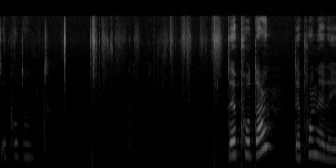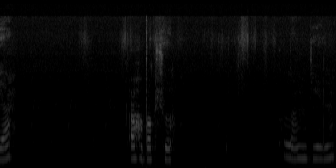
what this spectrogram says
Depodan. Depodan. Depo nereye? Aha bak şu. Kullan diyelim.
